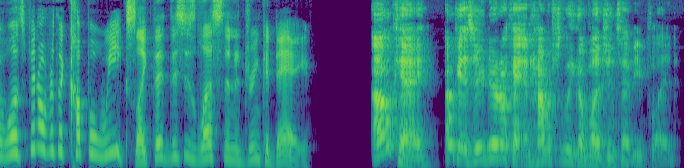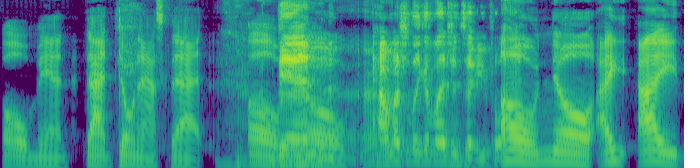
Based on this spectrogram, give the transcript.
well, it's been over the couple weeks. Like th- this is less than a drink a day. Okay. Okay, so you're doing okay. And how much League of Legends have you played? Oh man, that don't ask that. Oh ben, no. how much League of Legends have you played? Oh no, I I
